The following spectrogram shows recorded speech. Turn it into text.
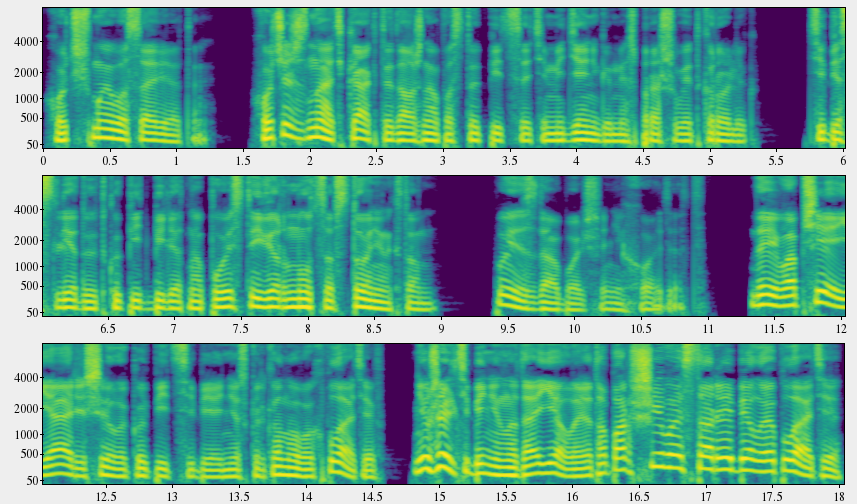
«Хочешь моего совета? Хочешь знать, как ты должна поступить с этими деньгами?» — спрашивает кролик. «Тебе следует купить билет на поезд и вернуться в Стонингтон. Поезда больше не ходят. Да и вообще я решила купить себе несколько новых платьев. Неужели тебе не надоело это паршивое старое белое платье?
